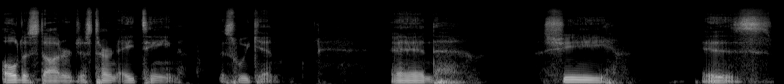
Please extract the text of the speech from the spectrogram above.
oldest daughter just turned 18 this weekend. And she is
